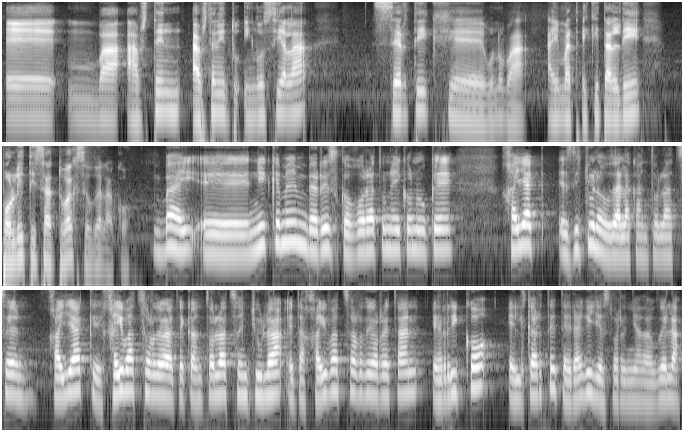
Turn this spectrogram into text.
e, ba, absten, abstenitu ingoziala zertik, e, bueno, ba, hainbat ekitaldi politizatuak zeudelako. Bai, e, nik hemen berriz gogoratu nahiko nuke, jaiak ez ditula udalak antolatzen. Jaiak, jai batzorde batek antolatzen txula, eta jai batzorde horretan herriko elkarte eta eragile ezberdina daudela.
